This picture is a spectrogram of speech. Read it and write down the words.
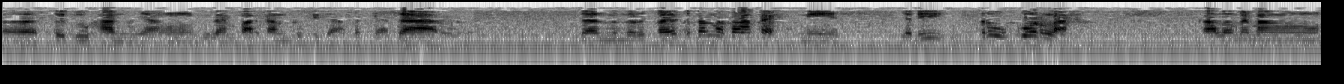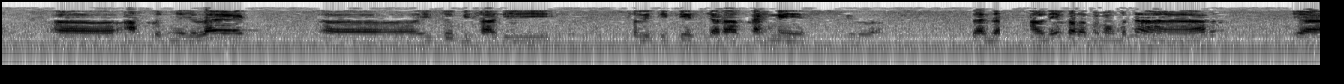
uh, tuduhan yang dilemparkan itu tidak berdasar. Dan menurut saya itu kan masalah teknis. Jadi terukur lah kalau memang uh, akutnya jelek uh, itu bisa diselidiki secara teknis gitu dan hal ini kalau memang benar ya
